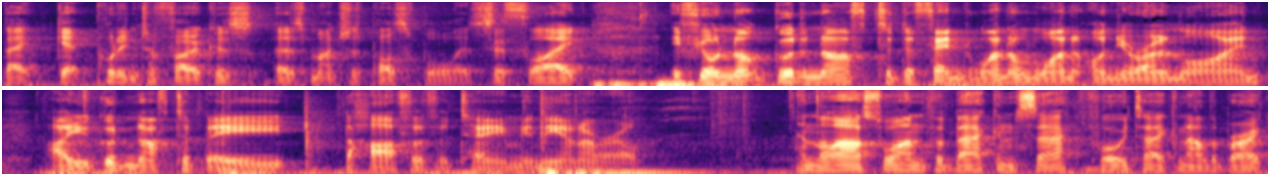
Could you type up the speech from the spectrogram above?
they get put into focus as much as possible. It's just like if you're not good enough to defend one on one on your own line, are you good enough to be the half of a team in the NRL? And the last one for back and sack before we take another break.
